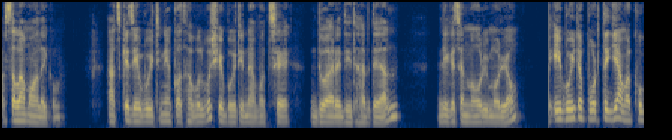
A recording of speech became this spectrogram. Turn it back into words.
আসসালামু আলাইকুম। আজকে যে বইটি নিয়ে কথা বলব সেই বইটির নাম হচ্ছে দুয়ারে দ্বিধার দেয়াল। লিখেছেন মৌরি মরিয়ম। এই বইটা পড়তে গিয়ে আমার খুব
